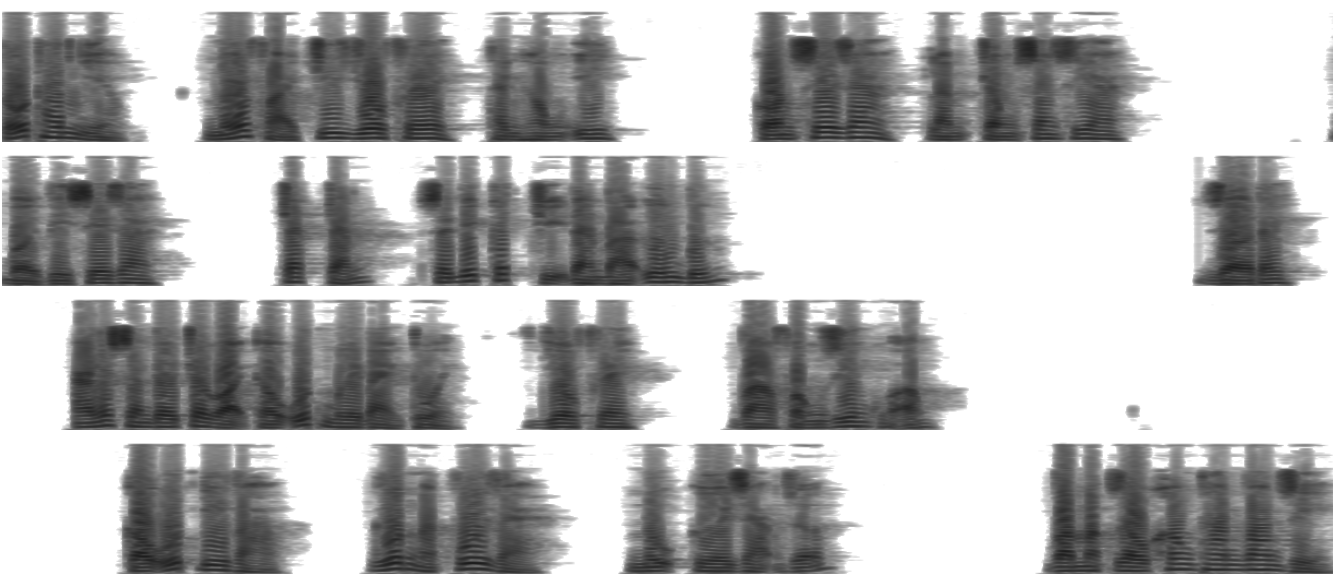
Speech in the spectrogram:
tốt hơn nhiều nếu phải chi Geoffrey thành Hồng Y, còn Caesar làm chồng Sansia. Bởi vì Caesar chắc chắn sẽ biết cách trị đàn bà ương bướng. Giờ đây, Alexander cho gọi cậu út 17 tuổi, Geoffrey, vào phòng riêng của ông. Cậu út đi vào, gương mặt vui vẻ, nụ cười rạng rỡ. Và mặc dầu không than van gì,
